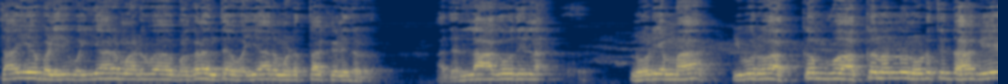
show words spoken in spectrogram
ತಾಯಿಯ ಬಳಿ ವಯ್ಯಾರ ಮಾಡುವ ಮಗಳಂತೆ ವಯ್ಯಾರ ಮಾಡುತ್ತಾ ಕೇಳಿದಳು. ಅದೆಲ್ಲ ಆಗುವುದಿಲ್ಲ. ನೋಡಿಯಮ್ಮ ಇವರು ಅಕ್ಕ ಅಕ್ಕನನ್ನು ನೋಡುತ್ತಿದ್ದ ಹಾಗೆಯೇ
